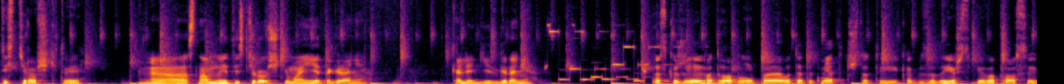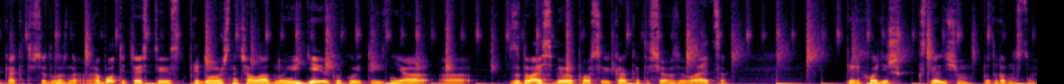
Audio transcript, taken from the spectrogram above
тестировщики твои? Э, основные тестировщики мои это Грани, коллеги из Грани. Расскажи подробнее про вот этот метод, что ты как бы задаешь себе вопросы, как это все должно работать. То есть ты придумаешь сначала одну идею какую-то, из нее э, задавая себе вопросы, как это все развивается, переходишь к следующим подробностям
